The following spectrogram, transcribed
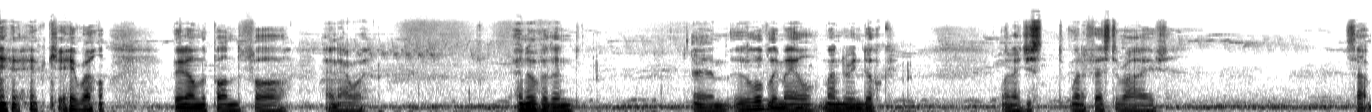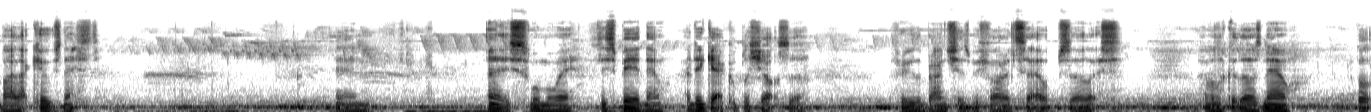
okay, well, been on the pond for an hour. And other than um, a lovely male mandarin duck when I just when I first arrived, sat by that coot's nest, um, and it swum away. Disappeared now. I did get a couple of shots though through the branches before I'd set up, so let's have a look at those now. But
